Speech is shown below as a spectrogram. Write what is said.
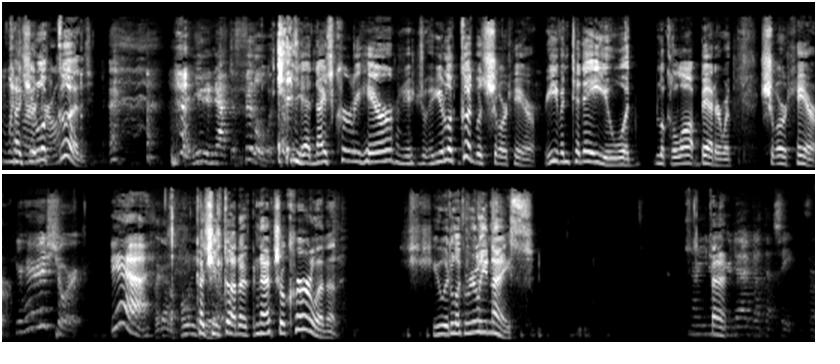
Because you look good. And you didn't have to fiddle with it. You had nice curly hair. You, you look good with short hair. Even today, you would look a lot better with short hair. Your hair is short. Yeah. I got a ponytail. Because she's got a natural curl in it. You would look really nice. Now you know Uh, your dad got that statement from,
